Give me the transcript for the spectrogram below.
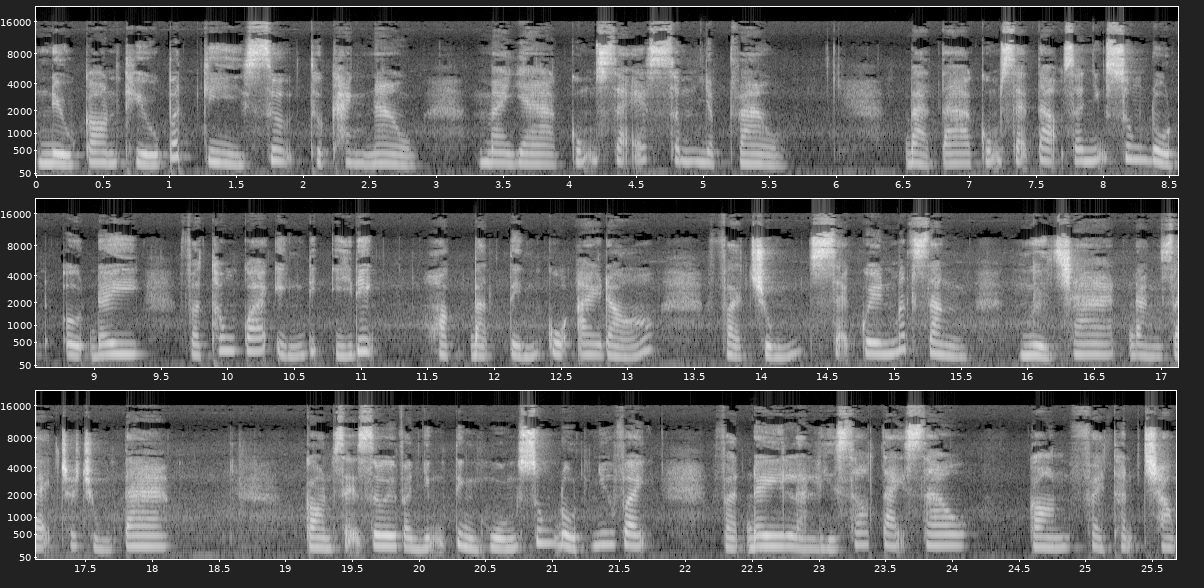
Nếu con thiếu bất kỳ sự thực hành nào maya cũng sẽ xâm nhập vào. Bà ta cũng sẽ tạo ra những xung đột ở đây và thông qua ý định, ý định hoặc bản tính của ai đó và chúng sẽ quên mất rằng người cha đang dạy cho chúng ta. Con sẽ rơi vào những tình huống xung đột như vậy và đây là lý do tại sao con phải thận trọng.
